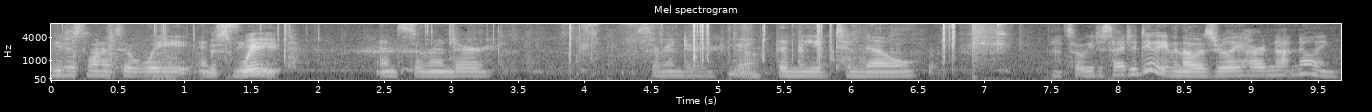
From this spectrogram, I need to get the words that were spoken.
You just wanted to wait and Just see wait. and surrender surrender Yeah. the need to know. That's what we decided to do, even though it was really hard not knowing.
